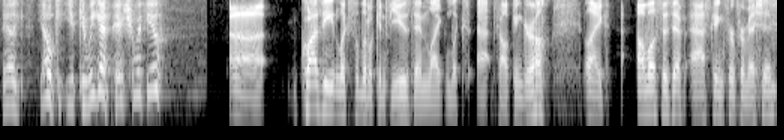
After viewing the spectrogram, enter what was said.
they're like, yo, can, you, can we get a picture with you? uh Quasi looks a little confused and like looks at Falcon Girl, like almost as if asking for permission.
